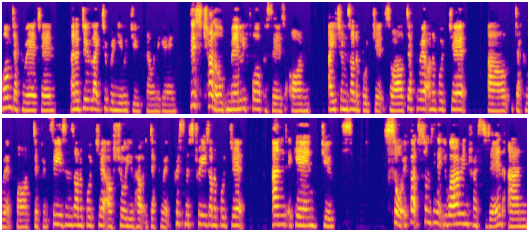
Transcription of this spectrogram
home decorating, and I do like to bring you a dupe now and again. This channel mainly focuses on items on a budget. So I'll decorate on a budget. I'll decorate for different seasons on a budget. I'll show you how to decorate Christmas trees on a budget. And again, dupes. So if that's something that you are interested in and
